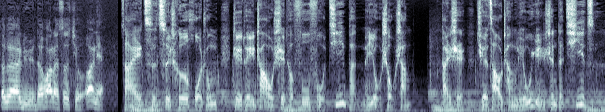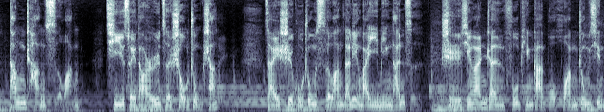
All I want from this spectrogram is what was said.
这个女的话呢是九二年。在此次车祸中，这对肇事的夫妇基本没有受伤。但是却造成刘运生的妻子当场死亡，七岁的儿子受重伤。在事故中死亡的另外一名男子是兴安镇扶贫干部黄忠新，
